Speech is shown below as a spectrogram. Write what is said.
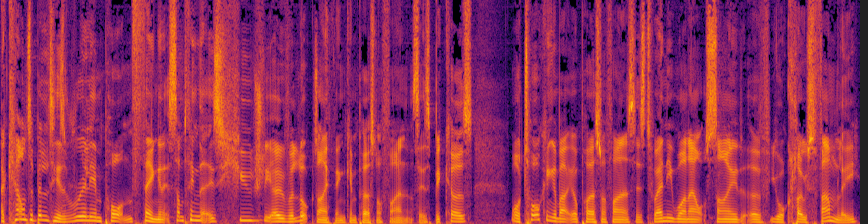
accountability is a really important thing, and it's something that is hugely overlooked, I think, in personal finances because, well, talking about your personal finances to anyone outside of your close family,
